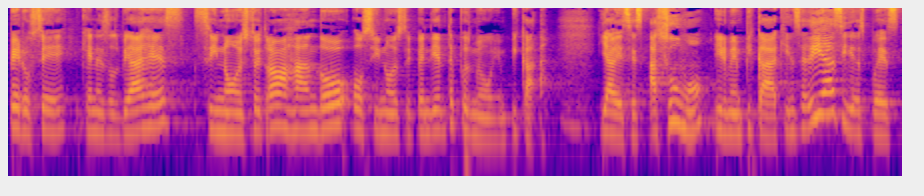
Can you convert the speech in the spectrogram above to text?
pero sé que en esos viajes, si no estoy trabajando o si no estoy pendiente, pues me voy en picada. Y a veces asumo irme en picada 15 días y después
